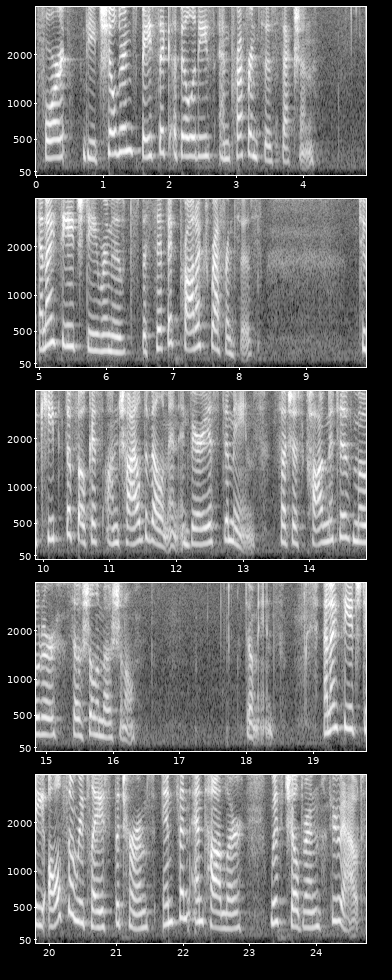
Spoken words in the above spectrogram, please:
For the Children's Basic Abilities and Preferences section, NICHD removed specific product references to keep the focus on child development in various domains, such as cognitive, motor, social, emotional domains. NICHD also replaced the terms infant and toddler with children throughout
